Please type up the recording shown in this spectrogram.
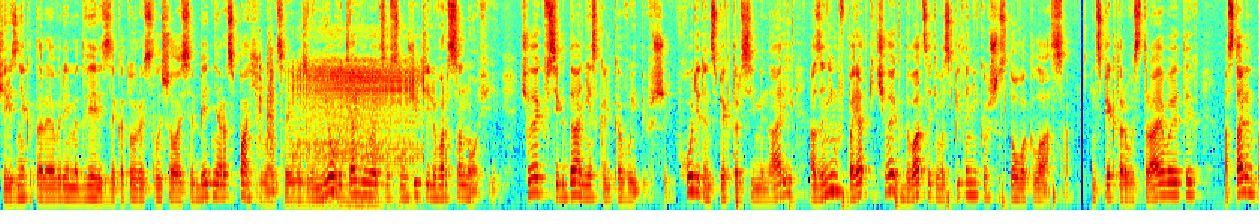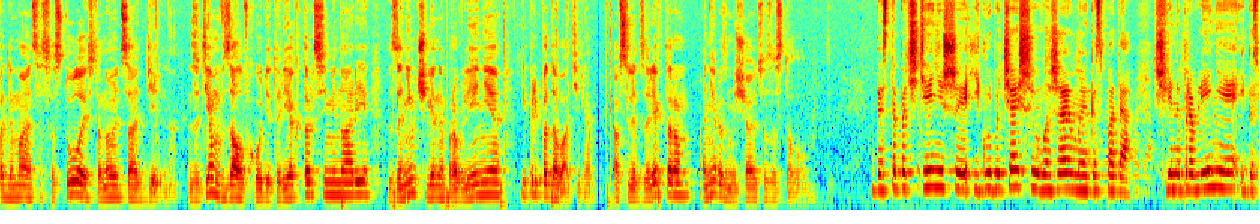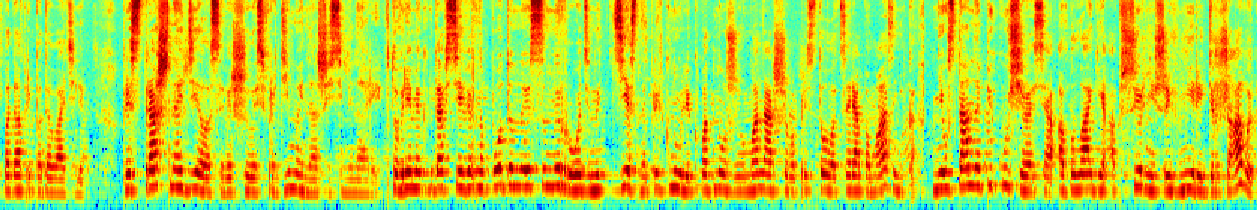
Через некоторое время дверь, из-за которой слышалась обедня, распахивается, и возле нее вытягивается служитель Варсонофии, человек всегда несколько выпивший. Входит инспектор семинарии, а за ним в порядке человек 20 воспитанников шестого класса. Инспектор выстраивает их, а Сталин поднимается со стула и становится отдельно. Затем в зал входит ректор семинарии, за ним члены правления и преподаватели, а вслед за ректором они размещаются за столом. Достопочтеннейшие и глубочайшие уважаемые господа, члены правления и господа преподаватели, Престрашное дело совершилось в родимой нашей семинарии. В то время, когда все верноподданные сыны Родины тесно прилькнули к подножию монаршего престола царя-помазанника, неустанно пекущегося о благе обширнейшей в мире державы,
